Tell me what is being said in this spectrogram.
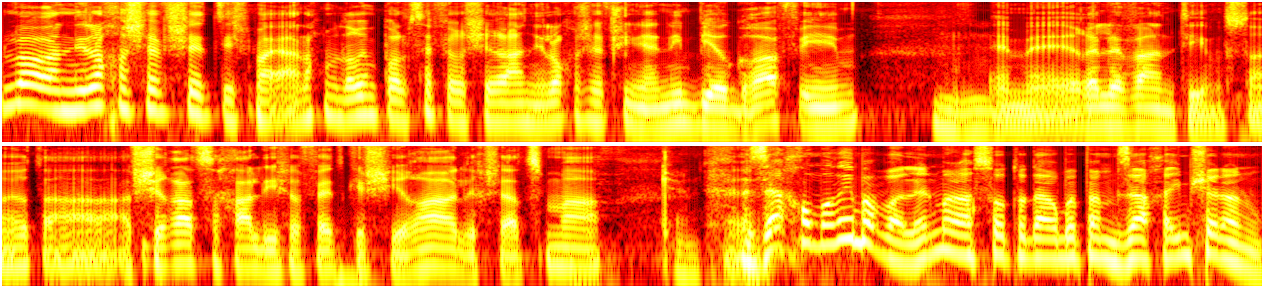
לא, אני לא חושב ש... תשמע, אנחנו מדברים פה על ספר שירה, אני לא חושב שעניינים ביוגרפיים mm-hmm. הם אה, רלוונטיים. זאת אומרת, השירה צריכה להישפט כשירה לכשעצמה. כן. זה החומרים אבל, אין מה לעשות, אתה יודע, הרבה פעמים זה החיים שלנו.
